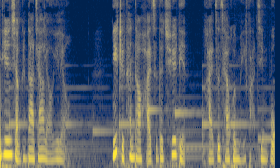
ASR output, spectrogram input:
天想跟大家聊一聊，你只看到孩子的缺点，孩子才会没法进步。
